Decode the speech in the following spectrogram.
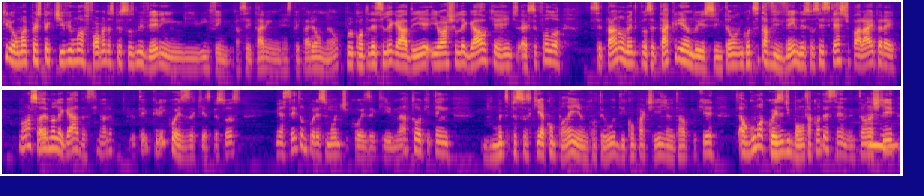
criou uma perspectiva e uma forma das pessoas me verem e, enfim, aceitarem, respeitarem ou não, por conta desse legado. E, e eu acho legal que a gente, é que você falou, você tá no momento que você tá criando isso, então enquanto você tá vivendo isso, você esquece de parar e peraí, nossa, olha meu legado, assim, olha, eu criei coisas aqui, as pessoas me aceitam por esse monte de coisa aqui. Não é à toa que tem muitas pessoas que acompanham o conteúdo e compartilham e tal, porque alguma coisa de bom tá acontecendo. Então, uhum. acho que uhum.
